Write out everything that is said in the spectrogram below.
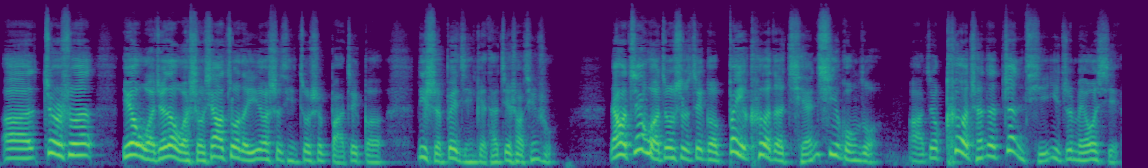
呃，就是说，因为我觉得我首先要做的一个事情就是把这个历史背景给他介绍清楚，然后结果就是这个备课的前期工作啊，就课程的正题一直没有写。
